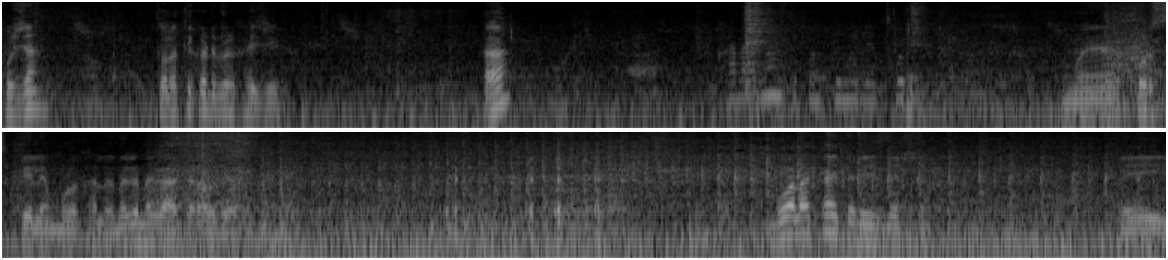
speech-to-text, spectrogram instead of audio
पूजा तुला तिकट भेळ खायची का? हा? पण मग कोर्स केल्यामुळं खाल्लं. नग नका राहू द्या. बोला काय तरी दर्शन ए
